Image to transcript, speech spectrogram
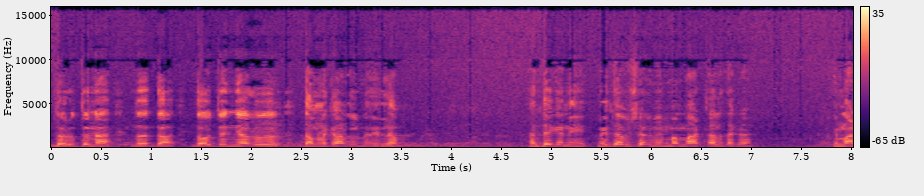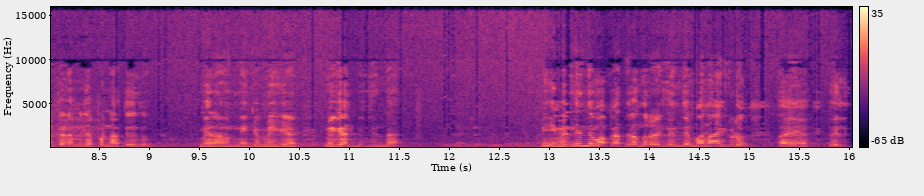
జరుగుతున్న దౌర్జన్యాలు దమనకాండల మీద వెళ్ళాం. అంతేగాని మిగతా విషయాలు మేము మాట్లాడలేదు అక్కడ. మేము మాట్లాడమని చెప్పండి నాకు తెలియదు మీరు మీకు మీకు మీకు అనిపించిందా? మేము వెళ్ళింది మా పెద్దలందరూ వెళ్ళింది మా నాయకుడు వెళ్ళింది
